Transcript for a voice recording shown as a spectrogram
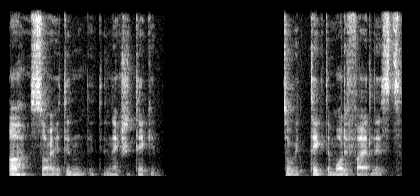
Oh, sorry, it didn't it didn't actually take it. So we take the modified list,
